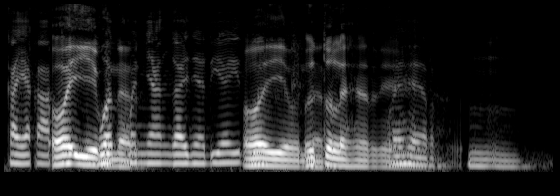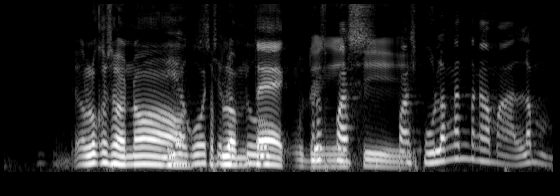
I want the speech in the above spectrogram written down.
kayak kaki Oh iya, buat benar. menyangganya dia itu. Oh iya benar. Itu lehernya. Leher. Hmm. Lu ke sono iya sebelum Ciledug. tek. Udah Terus pas pas pulang kan tengah malam.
